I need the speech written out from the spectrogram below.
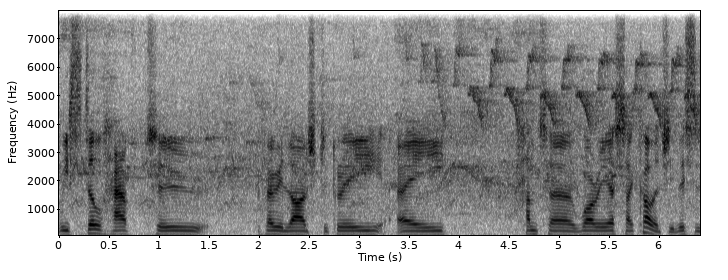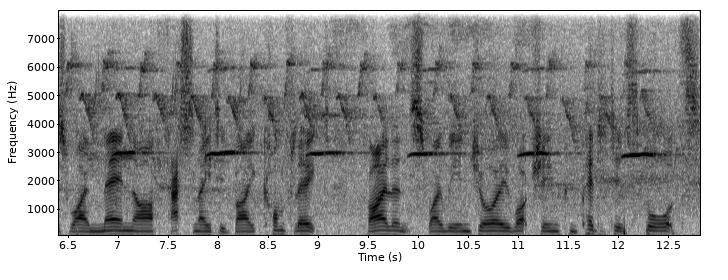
we still have to a very large degree a hunter warrior psychology. This is why men are fascinated by conflict, violence, why we enjoy watching competitive sports.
